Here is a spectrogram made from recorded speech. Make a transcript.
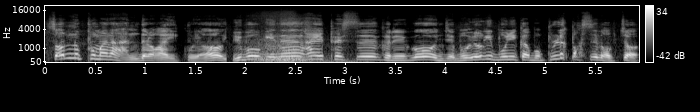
썬루프만은 안 들어가 있고요. 유보 기능, 하이패스 그리고 이제 뭐 여기 보니까 뭐 블랙박스가 없죠.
